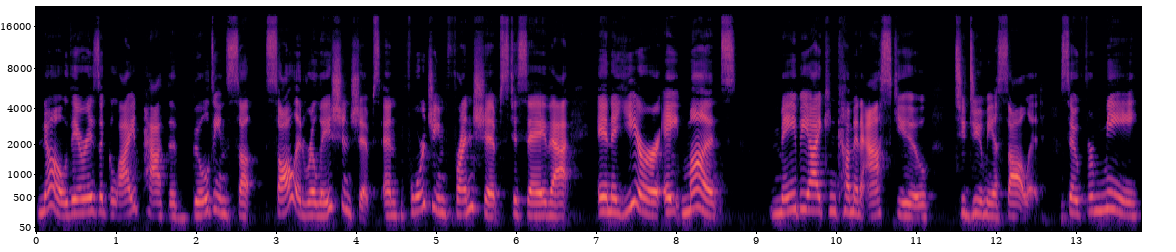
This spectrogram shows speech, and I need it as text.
No, there is a glide path of building so- solid relationships and forging friendships to say that in a year or eight months, maybe I can come and ask you to do me a solid. So for me,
